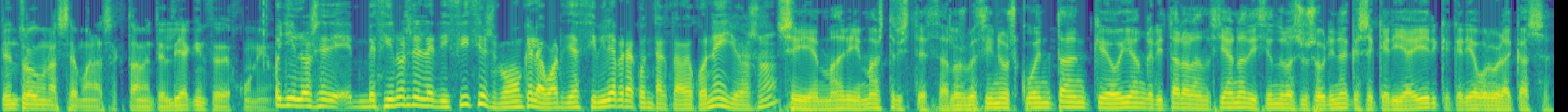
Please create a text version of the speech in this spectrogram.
dentro de una semana exactamente, el día 15 de junio. Oye, los eh, vecinos del edificio, supongo que la Guardia Civil habrá contactado con ellos, ¿no? Sí, en Madrid, más tristeza. Los vecinos cuentan que oían gritar a la anciana diciéndole a su sobrina que se quería ir, que quería volver a casa.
